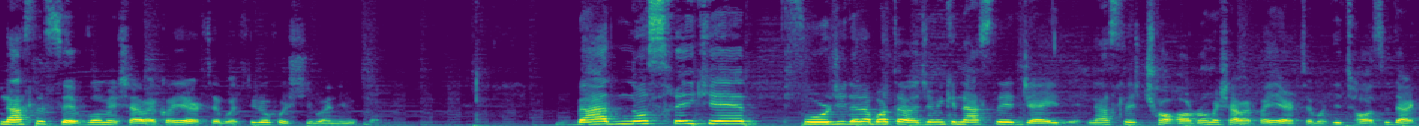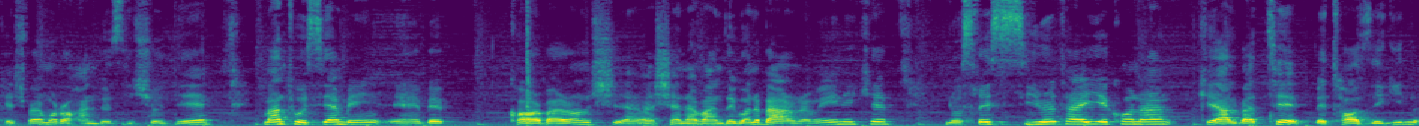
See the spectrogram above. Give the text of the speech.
نسل سوم شبکه های ارتباطی رو پشتیبانی می‌کنه. بعد نسخه ای که 4G داره با توجه به که نسل جدید نسل چهارم شبکه های ارتباطی تازه در کشور ما راه اندازی شده من توصیهم به این به کاربران شنوندگان برنامه اینه که نسخه سی رو تهیه کنن که البته به تازگی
